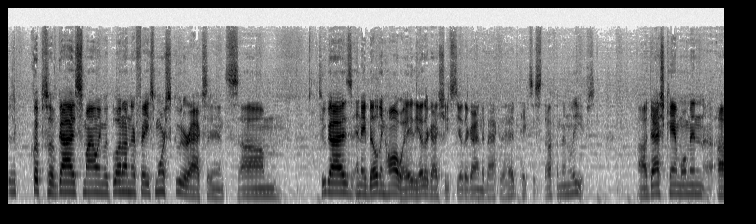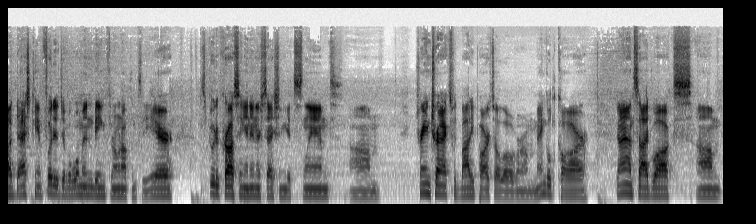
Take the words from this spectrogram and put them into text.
there's clips of guys smiling with blood on their face, more scooter accidents. Um, two guys in a building hallway. The other guy shoots the other guy in the back of the head, takes his stuff, and then leaves. Uh, dash cam woman, uh, dash cam footage of a woman being thrown up into the air. Scooter crossing an intersection gets slammed. Um, train tracks with body parts all over them. Mangled car. Guy on sidewalks. Um,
